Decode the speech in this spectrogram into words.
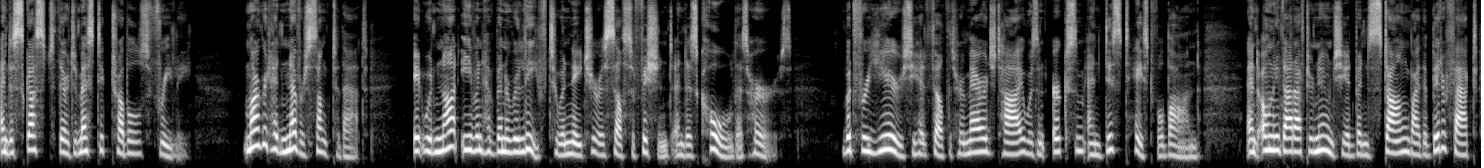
and discussed their domestic troubles freely. Margaret had never sunk to that. It would not even have been a relief to a nature as self sufficient and as cold as hers. But for years she had felt that her marriage tie was an irksome and distasteful bond, and only that afternoon she had been stung by the bitter fact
